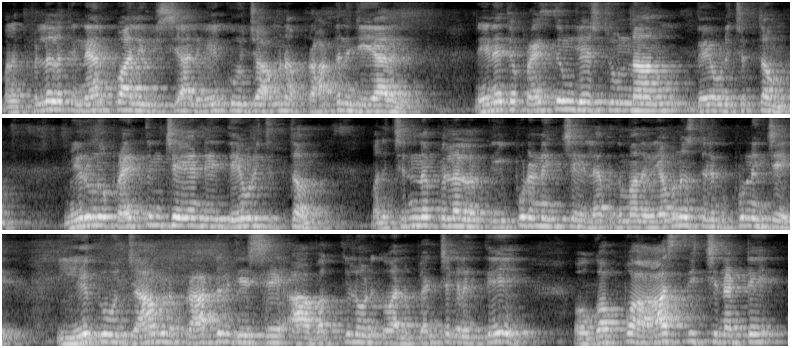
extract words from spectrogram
మన పిల్లలకి నేర్పాలి విషయాలు వేకు జామున ప్రార్థన చేయాలని. నేనైతే ప్రయత్నం చేస్తున్నాను దేవుడి చిత్తం. మీరును ప్రయత్నం చేయండి దేవుడి చిత్తం. మన చిన్న పిల్లలకు ఇప్పుడు నుంచే లేకపోతే మన యవనస్తులకు ఇప్పుడు నుంచే ఈ ఏకువ జామున ప్రార్థన చేసే ఆ భక్తిలోనికి వారిని పెంచగలిగితే ఓ గొప్ప ఆస్తి ఇచ్చినట్టే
